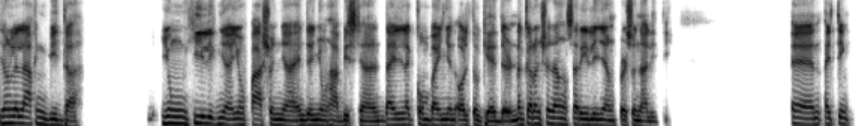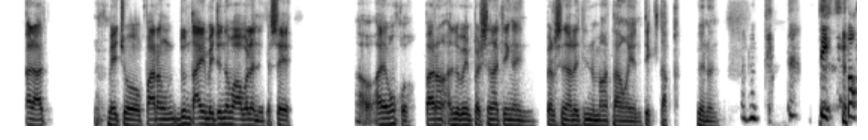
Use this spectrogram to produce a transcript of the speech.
yung lalaking bida yung hilig niya, yung passion niya, and then yung hobbies niya, dahil nag-combine yun all together, nagkaroon siya ng sarili niyang personality. And I think, uh, medyo parang doon tayo medyo nawawalan eh kasi uh, ayaw ko, parang ano ba yung personality ngayon? Personality ng mga tao ngayon, TikTok, ganun. TikTok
